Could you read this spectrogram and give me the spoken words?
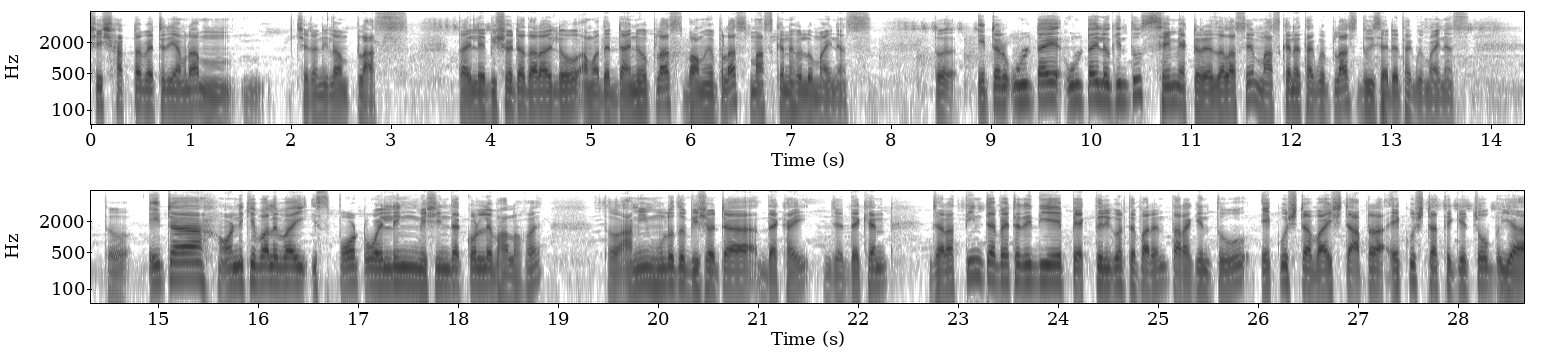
সেই সাতটা ব্যাটারি আমরা সেটা নিলাম প্লাস তাইলে বিষয়টা দাঁড়াইলো আমাদের ডাইনো প্লাস বামেও প্লাস মাঝখানে হলো মাইনাস তো এটার উল্টায়, উল্টাইলো কিন্তু সেম একটা রেজাল্ট আছে, মাঝখানে থাকবে প্লাস দুই সাইডে থাকবে মাইনাস তো এইটা অনেকে বলে ভাই স্পট ওয়েল্ডিং মেশিন দেখ করলে ভালো হয়। তো আমি মূলত বিষয়টা দেখাই যে দেখেন যারা তিনটা ব্যাটারি দিয়ে প্যাক তৈরি করতে পারেন, তারা কিন্তু একুশটা, বাইশটা, আপনারা একুশটা থেকে চব, ইয়া,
